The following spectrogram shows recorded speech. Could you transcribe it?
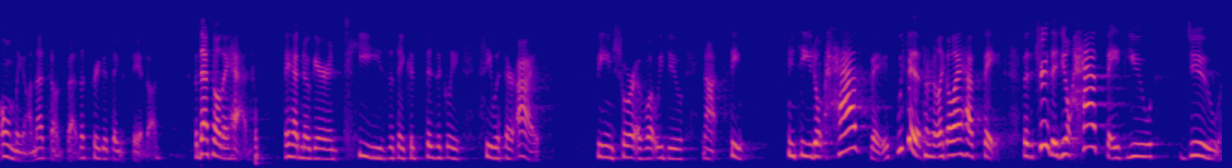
Only on. That sounds bad. That's a pretty good thing to stand on. But that's all they had. They had no guarantees that they could physically see with their eyes, being sure of what we do not see. You see, you don't have faith. We say that sometimes, like, oh, I have faith. But the truth is, you don't have faith, you do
